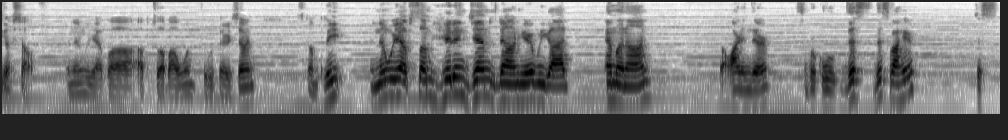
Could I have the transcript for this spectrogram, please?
yourself. And then we have uh, up to about 1 through 37. It's complete. And then we have some hidden gems down here. We got Emanon, the art in there. Super cool. This this right here, just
